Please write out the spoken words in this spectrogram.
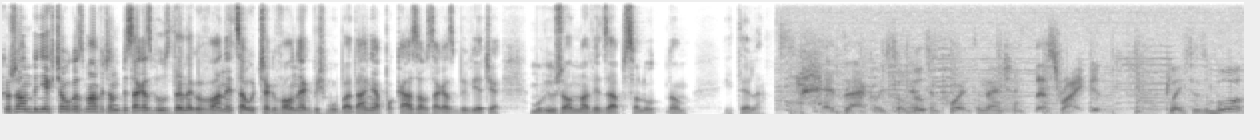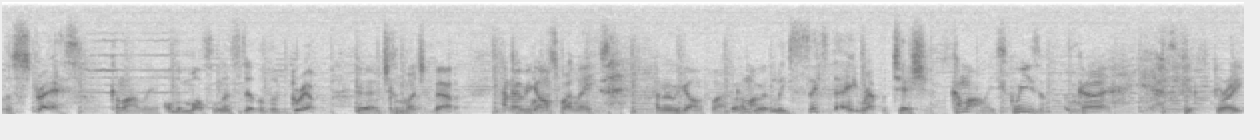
Tylko, że on by nie chciał rozmawiać, on by zaraz był zdenerwowany, cały czerwony, jakbyś mu badania pokazał, zaraz by, wiecie, mówił, że on ma wiedzę absolutną i tyle. Exactly. So this, important to mention. that's right. It places more of the stress Come on, Lee. on the muscle instead of the grip, Good. which is much better. How many we going for, Lee? How many we going for? Come do on. at least six to eight repetitions. Come on, Lee. Squeeze them. Good. That feels great.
